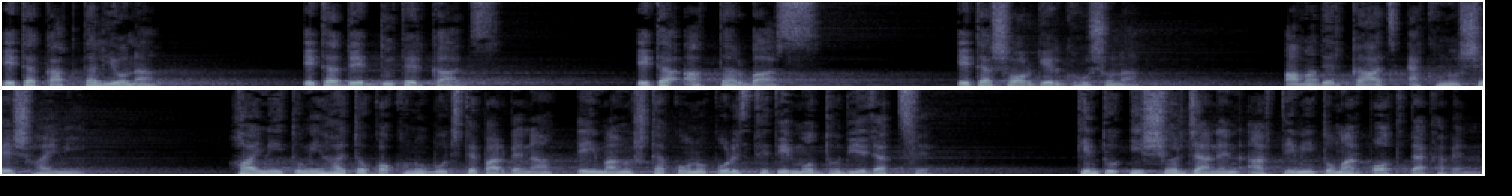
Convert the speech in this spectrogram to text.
এটা কাকতালীয় না। এটা দেবদূতের কাজ। এটা আত্মার বাস। এটা স্বর্গের ঘোষণা। আমাদের কাজ এখনও শেষ হয়নি। হয়নি তুমি হয়তো কখনো বুঝতে পারবে না, এই মানুষটা কোনো পরিস্থিতির মধ্য দিয়ে যাচ্ছে। কিন্তু ঈশ্বর জানেন আর তিনি তোমার পথ দেখাবেন।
